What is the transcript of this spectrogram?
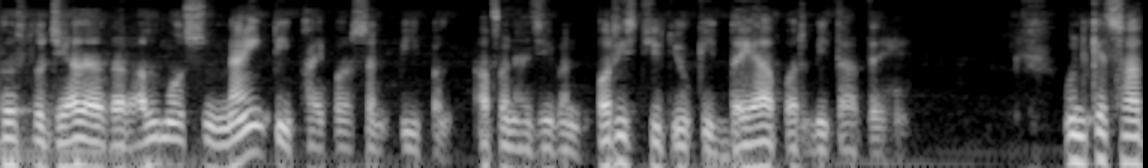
दोस्तों, ज़्यादातर ऑलमोस्ट 95 परसेंट पीपल अपना जीवन परिस्थितियों की दया पर बिताते हैं। उनके साथ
